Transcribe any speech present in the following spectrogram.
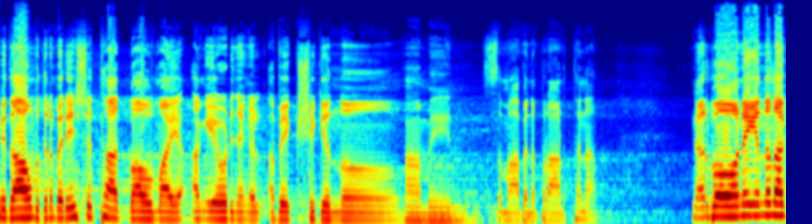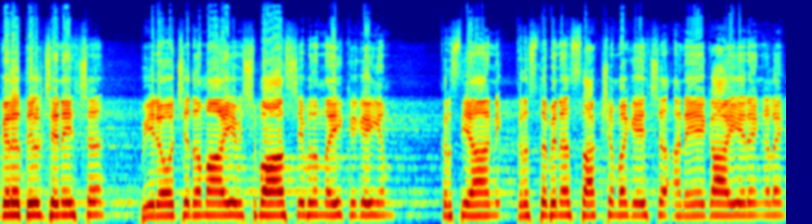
പിതാവും പുത്രനും പരിശുദ്ധാത്മാവുമായ അങ്ങയോട് ഞങ്ങൾ അപേക്ഷിക്കുന്നു. ആമേൻ. സമാപന പ്രാർത്ഥന. നർബോന എന്ന നഗരത്തിൽ ജനിച്ച് വീരോചിതമായ വിശ്വാസജീവിതം നയിക്കുകയും ക്രിസ്ത്യാനി ക്രിസ്തുവിന് സാക്ഷ്യം വഹിച്ച് അനേകായിരങ്ങളെ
